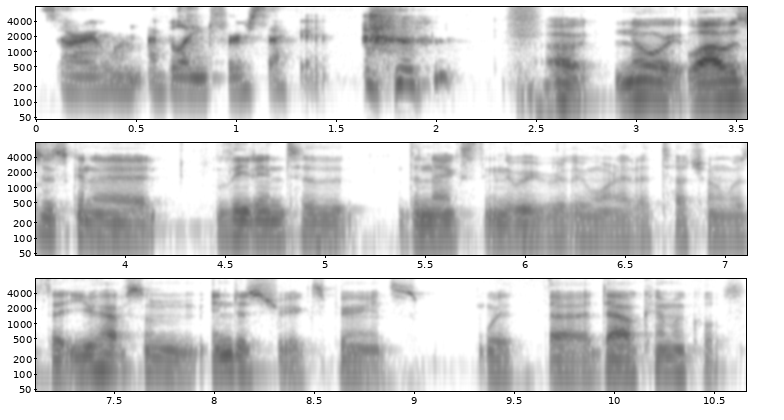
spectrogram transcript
sorry, I blanked for a second. Oh no, wait. Well, I was just gonna lead into the, next thing that we really wanted to touch on was that you have some industry experience with uh, Dow Chemicals.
